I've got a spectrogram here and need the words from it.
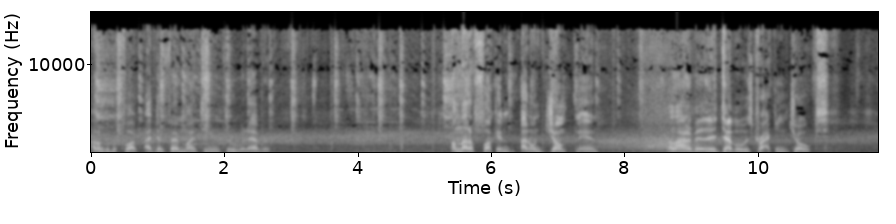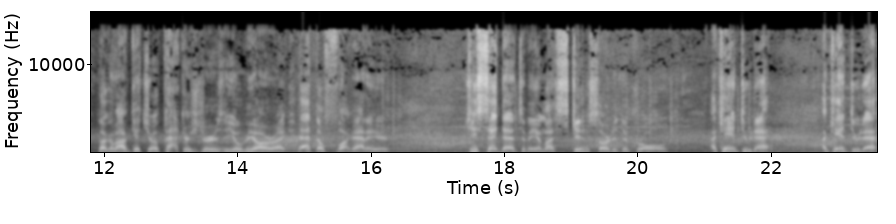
I don't give a fuck. I defend my team through whatever. I'm not a fucking. I don't jump, man. I'm not gonna be the devil is cracking jokes. Talking about, I'll get you a Packers jersey, you'll be alright. Get the fuck out of here. She said that to me and my skin started to crawl. I can't do that. I can't do that.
